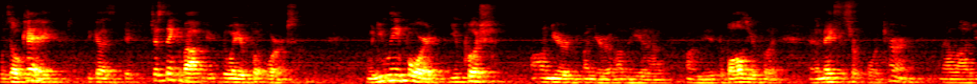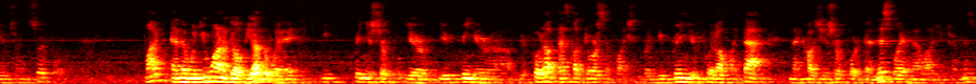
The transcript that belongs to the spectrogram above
was okay because if, just think about the way your foot works. When you lean forward, you push on your, on your, on the, uh, on the, the balls of your foot, and it makes the surfboard turn, and that allows you to turn the surfboard. My, and then when you want to go the other way, you bring your surf, your, you bring your, uh, your foot up. That's called dorsiflexion. But you bring your foot up like that, and that causes your surfboard to bend this way, and that allows you to turn this way.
